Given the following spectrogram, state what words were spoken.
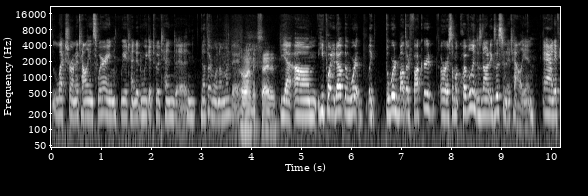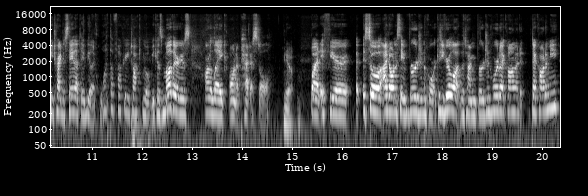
lecture on Italian swearing we attended, and we get to attend another one on Monday. Oh, I'm excited. Yeah, um, he pointed out the word like the word motherfucker or some equivalent does not exist in Italian. And if you tried to say that, they'd be like, "What the fuck are you talking about?" Because mothers are like on a pedestal. Yeah. But if you're so, I don't want to say virgin whore because you hear a lot of the time virgin whore dichom- dichotomy.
